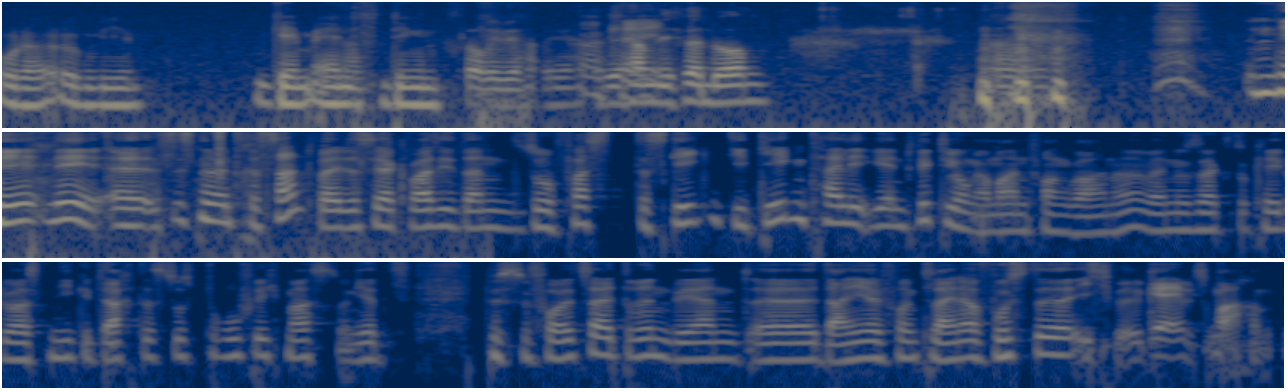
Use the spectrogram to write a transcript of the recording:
oder irgendwie Game-ähnlichen ja. Dingen. Sorry, wir, wir, okay. wir haben dich verdorben. ähm. Nee, nee, äh, es ist nur interessant, weil das ja quasi dann so fast das Geg die gegenteilige Entwicklung am Anfang war, ne? Wenn du sagst, okay, du hast nie gedacht, dass du es beruflich machst und jetzt bist du Vollzeit drin, während äh, Daniel von klein auf wusste, ich will Games machen.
